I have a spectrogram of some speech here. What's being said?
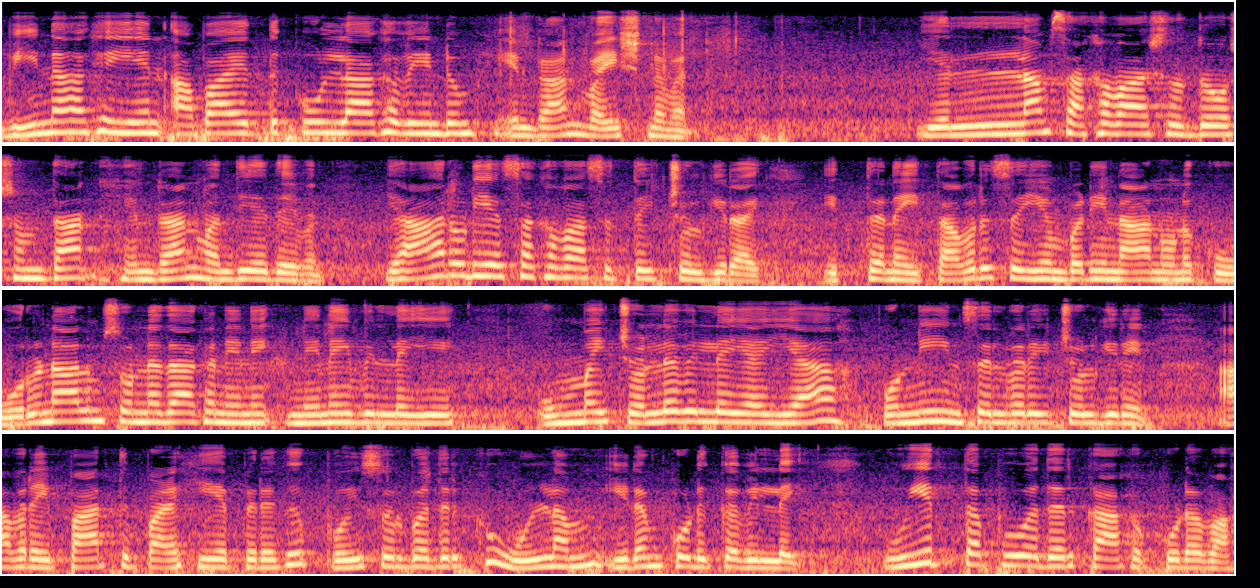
வீணாக ஏன் அபாயத்துக்கு உள்ளாக வேண்டும்? என்றான் வைஷ்ணவன். எல்லாம் சகவாச தோஷம்தான் என்றான் வந்தியத்தேவன். யாருடைய சகவாசத்தை சொல்கிறாய்? இத்தனை தவறு செய்யும்படி நான் உனக்கு ஒரு நாளும் சொன்னதாக நினை நினைவில்லையே. உம்மை சொல்லவில்லை ஐயா. பொன்னியின் செல்வரை சொல்கிறேன். அவரை பார்த்து பழகிய பிறகு பொய் சொல்வதற்கு உள்ளம் இடம் கொடுக்கவில்லை. உயிர் தப்புவதற்காக கூடவா?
